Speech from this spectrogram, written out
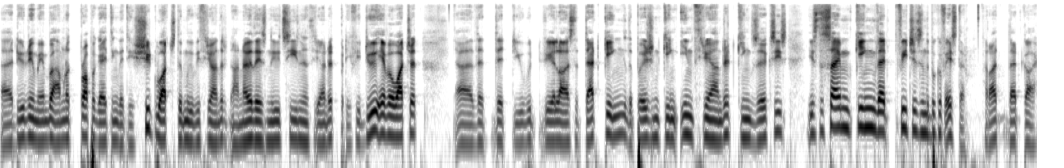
uh, do remember I'm not propagating that you should watch the movie 300. I know there's nude scenes in 300, but if you do ever watch it, uh, that that you would realize that that king, the Persian king in 300, King Xerxes, is the same king that features in the book of Esther. Right, that guy.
